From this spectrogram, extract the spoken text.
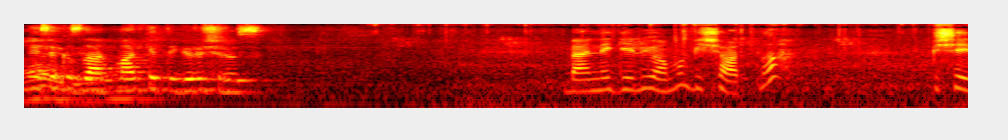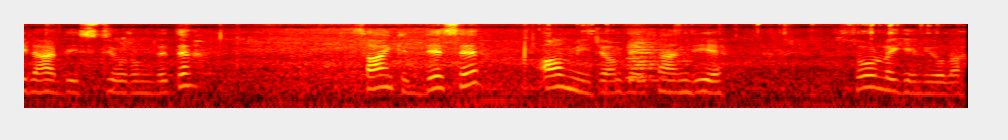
Neyse Haydi. kızlar markette görüşürüz. Benle geliyor ama bir şartla bir şeyler de istiyorum dedi. Sanki dese almayacağım beyefendiye. Zorla geliyorlar.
